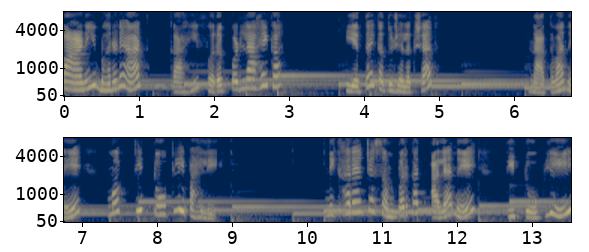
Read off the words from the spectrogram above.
पाणी भरण्यात काही फरक पडला आहे का? येतय का तुझ्या लक्षात? नातवाने मग ती टोपली पाहिली. निखाऱ्यांच्या संपर्कात आल्याने ती टोपली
